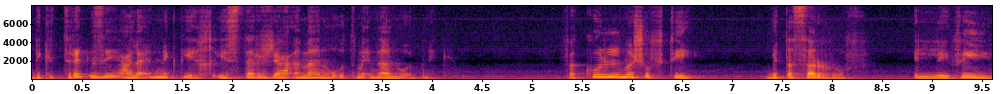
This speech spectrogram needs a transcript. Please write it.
بدك تركزي على إنك يسترجع امانه واطمئنانه ابنك فكل ما شفتيه بتصرف اللي فيه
